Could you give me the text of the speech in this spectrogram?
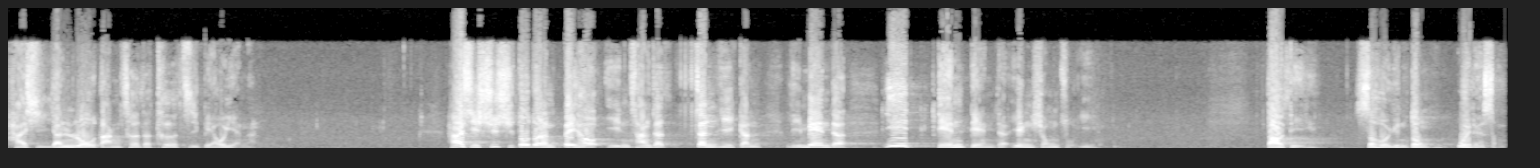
还是人肉挡车的特技表演呢？还是许许多多人背后隐藏着正义感里面的一点点的英雄主义，到底社会运动为了什么？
